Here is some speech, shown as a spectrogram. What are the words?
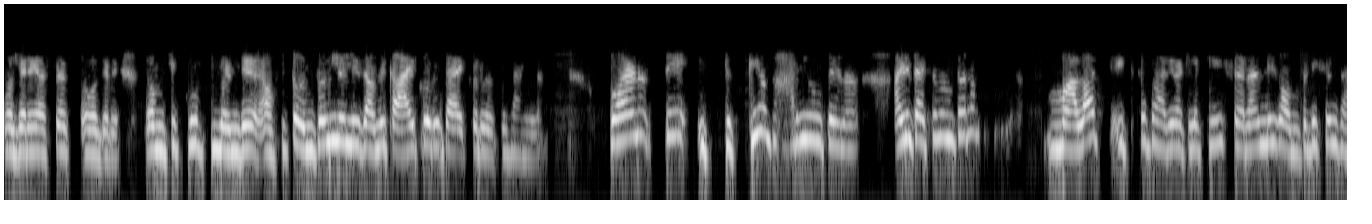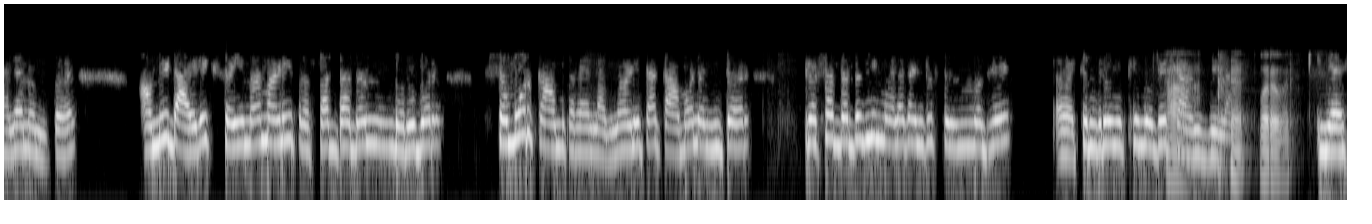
वगैरे असं वगैरे. आमची खूप म्हणजे असं तणतणलेली आम्ही काय करू काय करू असं झालं पण ते इतके भारी होते ना. आणि त्याच्यानंतर मला इतकं भारी वाटलं की सरांनी कॉम्पिटिशन झाल्यानंतर आम्ही डायरेक्ट सई मॅम आणि प्रसाद दादांबरोबर समोर काम करायला लागलो. आणि त्या कामानंतर प्रसाद दादांनी मला त्यांच्या फिल्ममध्ये चंद्रमुखीमध्ये हा. चान्स दिला. बरोबर. येस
